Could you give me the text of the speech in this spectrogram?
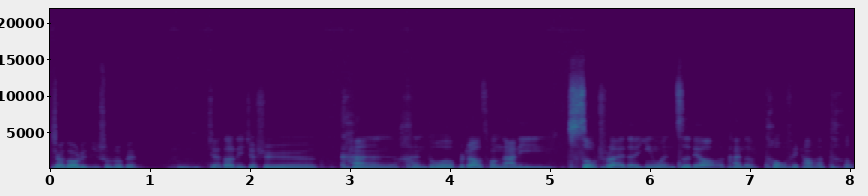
加道理，你说说呗。嗯，讲道理就是看很多不知道从哪里搜出来的英文资料，看得头非常的疼，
